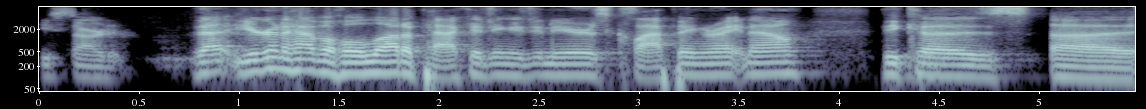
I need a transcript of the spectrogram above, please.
he started. That you're going to have a whole lot of packaging engineers clapping right now because uh,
